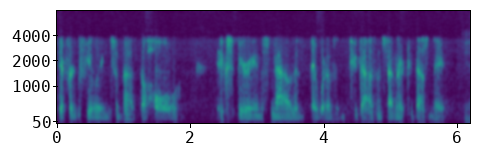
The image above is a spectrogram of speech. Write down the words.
different feelings about the whole experience now than they would have in 2007 or 2008. Yeah.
